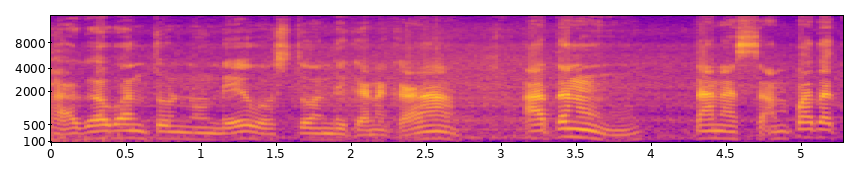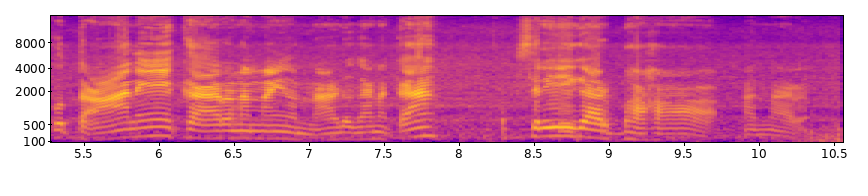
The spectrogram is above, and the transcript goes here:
భగవంతుడి నుండే వస్తోంది కనుక అతను తన సంపదకు తానే కారణమై ఉన్నాడు గనక శ్రీగర్భ అన్నారు.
